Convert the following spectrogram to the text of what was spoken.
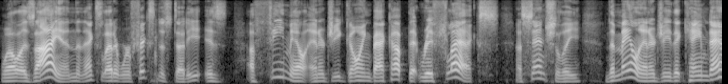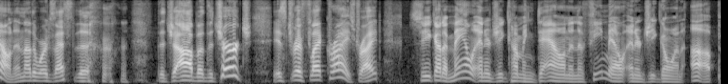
Well, a Zayin, the next letter we're fixing to study, is a female energy going back up that reflects essentially the male energy that came down. In other words, that's the the job of the church is to reflect Christ, right? So you got a male energy coming down and a female energy going up.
